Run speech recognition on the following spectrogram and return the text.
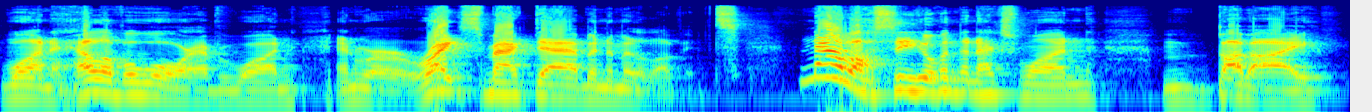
one hell of a war, everyone. And we're right smack dab in the middle of it. Now I'll see you in the next one. Bye bye.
